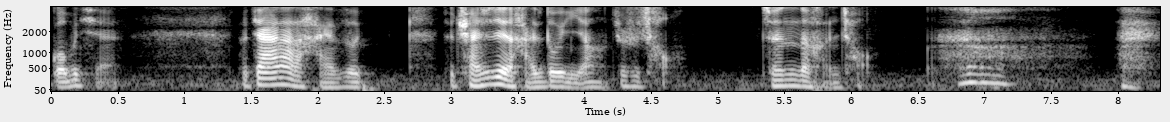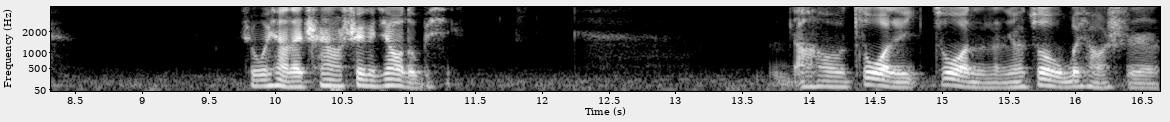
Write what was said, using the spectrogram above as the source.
果不其然，加拿大的孩子，就全世界的孩子都一样，就是吵，真的很吵。唉，就我想在车上睡个觉都不行。然后坐着坐着呢，你要坐五个小时，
